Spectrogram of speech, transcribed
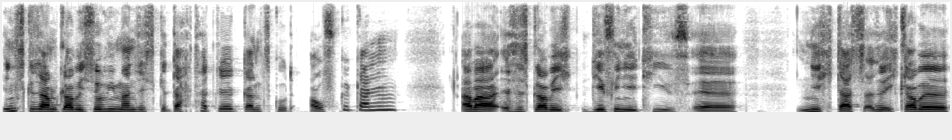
insgesamt, glaube ich, so wie man sich gedacht hatte, ganz gut aufgegangen. Aber es ist, glaube ich, definitiv äh, nicht das. Also ich glaube,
